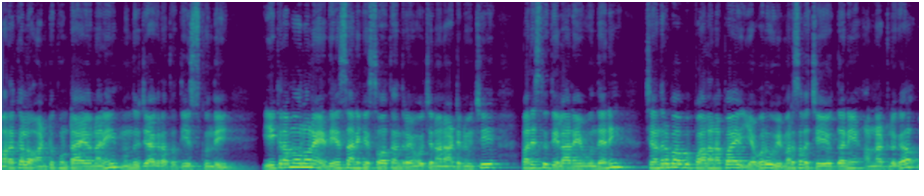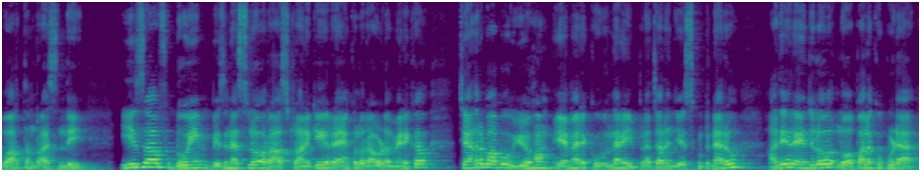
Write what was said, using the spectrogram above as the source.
మరకలు అంటుకుంటాయోనని ముందు జాగ్రత్త తీసుకుంది. ఈ క్రమంలోనే దేశానికి స్వాతంత్ర్యం వచ్చిన నాటి నుంచి పరిస్థితి ఇలానే ఉందని చంద్రబాబు పాలనపై ఎవరూ విమర్శలు చేయొద్దని అన్నట్లుగా వార్తను రాసింది. ఈజ్ ఆఫ్ డూయింగ్ బిజినెస్లో రాష్ట్రానికి ర్యాంకులు రావడం వెనుక చంద్రబాబు వ్యూహం ఏ మేరకు ఉందని ప్రచారం చేసుకుంటున్నారు. అదే రేంజ్లో లోపాలకు కూడా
